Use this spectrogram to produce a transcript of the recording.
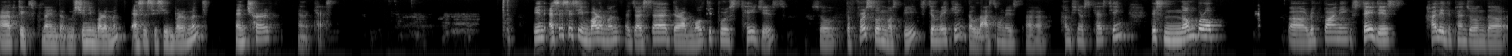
I have to explain the machine environment, SCC environment, and charge and cast. In SCC environment, as I said, there are multiple stages. So the first one must be steel making. The last one is uh, continuous casting. This number of uh, refining stages highly depends on the,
